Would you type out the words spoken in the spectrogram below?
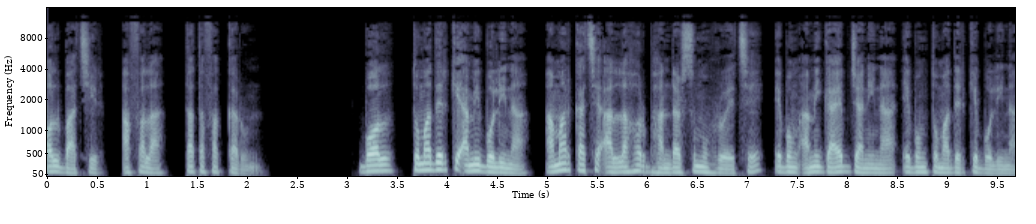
অল বাছির, আফালা, তাতাফাক্কারুন। বল, তোমাদেরকে আমি বলি না, আমার কাছে আল্লাহর ভাণ্ডারসমূহ রয়েছে এবং আমি গায়েব জানি না এবং তোমাদেরকে বলি না,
